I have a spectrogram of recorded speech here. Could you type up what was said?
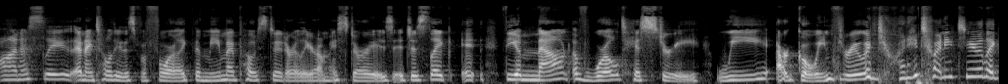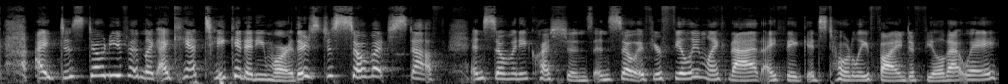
honestly, and I told you this before, like the meme I posted earlier on my stories, it just like it, the amount of world history we are going through in 2022, like I just don't even, like, I can't take it anymore. There's just so much stuff and so many questions. And so if you're feeling like that, I think it's totally fine to feel that way.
